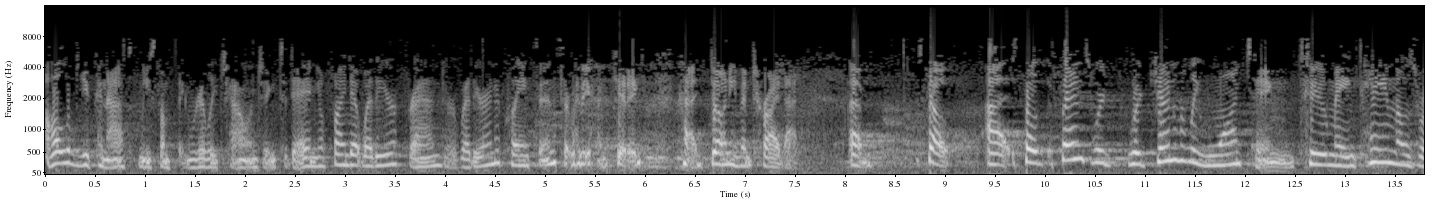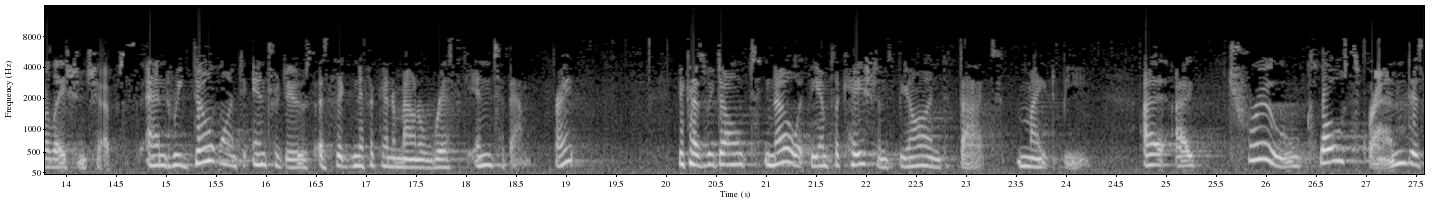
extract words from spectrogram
all of you can ask me something really challenging today, and you'll find out whether you're a friend or whether you're an acquaintance or whether you're I'm kidding. Don't even try that. Um, so, uh, so friends, we're, we're generally wanting to maintain those relationships, and we don't want to introduce a significant amount of risk into them, right? Because we don't know what the implications beyond that might be. I, I true close friend is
